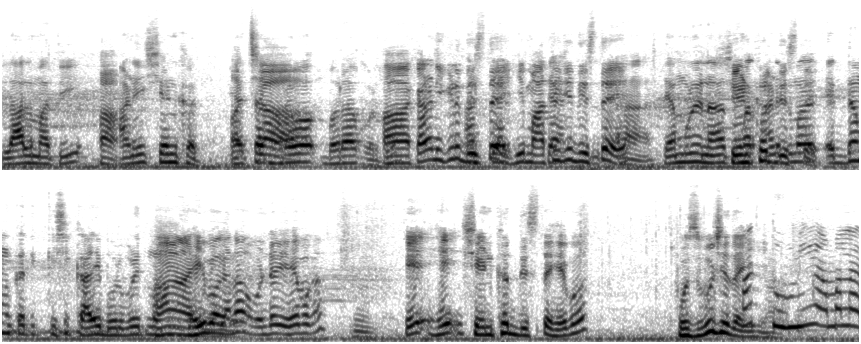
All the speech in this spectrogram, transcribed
लाल माती हा. आणि शेणखत याचा अच्छा. भराव भराव करतो. हा कारण इकडे दिसतंय. ही माती जी दिसते हा, त्यामुळे ना शेणखत तुम्हाला- आणि तुम्हाला दिसतंय. एकदम कधी कशी काळी भुरभुरीत माती हा बघा ना मंडळी हे बघा. हे हे शेणखत दिसतंय हे बघ. भुसभुशीत आहे पण ही. तुम्ही आम्हाला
